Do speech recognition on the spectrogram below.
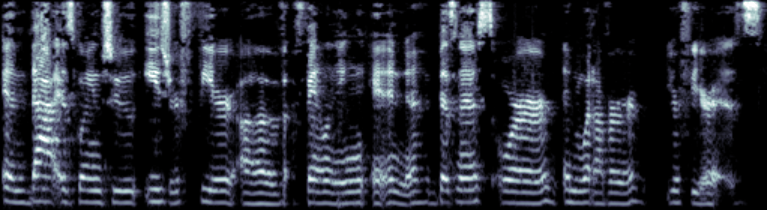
And that is going to ease your fear of failing in business or in whatever your fear is.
